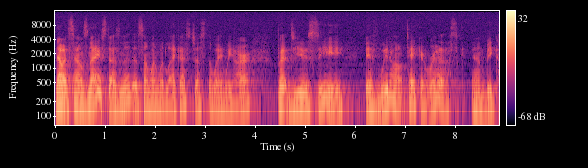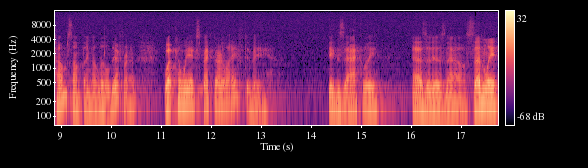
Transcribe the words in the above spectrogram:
Now, it sounds nice, doesn't it, that someone would like us just the way we are? But do you see, if we don't take a risk and become something a little different, what can we expect our life to be? Exactly as it is now. Suddenly,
